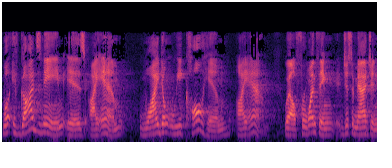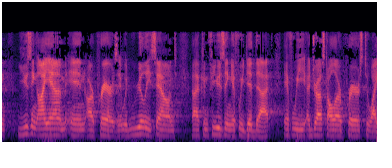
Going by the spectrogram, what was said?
well, if God's name is I am, why don't we call him I am? Well, for one thing, just imagine using I am in our prayers. It would really sound uh, confusing if we did that, if we addressed all our prayers to I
